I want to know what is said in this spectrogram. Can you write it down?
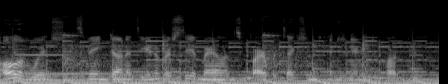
all of which is being done at the University of Maryland's Fire Protection Engineering Department.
